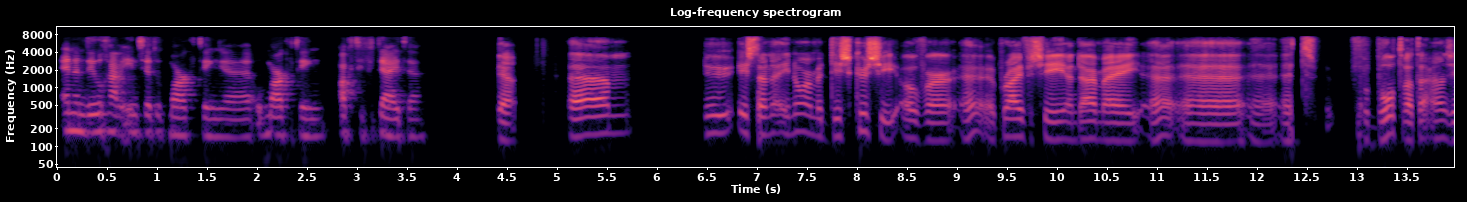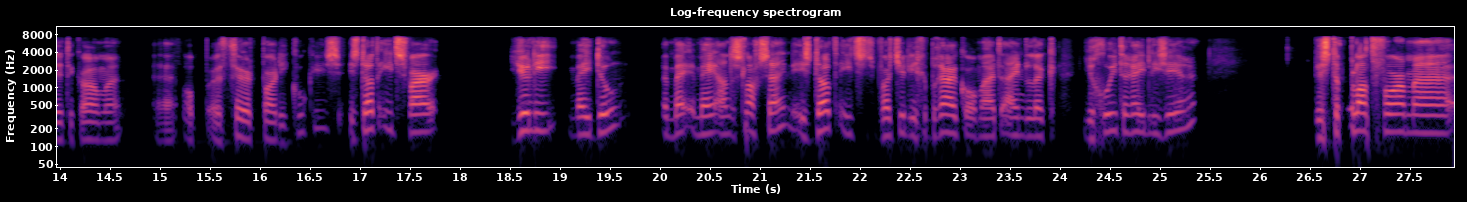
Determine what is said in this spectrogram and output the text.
En een deel gaan we inzetten op, marketing, op marketingactiviteiten. Ja. Um, nu is er een enorme discussie over privacy en daarmee uh, het verbod wat er aan zit te komen uh, op third-party cookies. Is dat iets waar jullie mee doen, mee, mee, aan de slag zijn? Is dat iets wat jullie gebruiken om uiteindelijk je groei te realiseren? Dus de platformen,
